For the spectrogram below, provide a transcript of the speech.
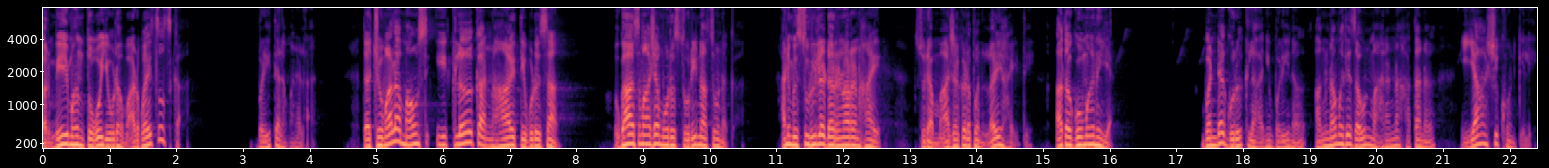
पर मी म्हणतो एवढं वाढवायचंच का? बळी त्याला म्हणाला त्या चिमाला मांस इकलं का नाही तेवढं सांग. उगाच माझ्या मोर सुरी नाचू नका. आणि मी सुरीला डरणार नाही. सुऱ्या माझ्याकडं पण लय आहे ते. आता गोमन या. बंड्या गुरकला आणि बळीनं अंगणामध्ये जाऊन महारांना हातानं या अशी खून केली.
